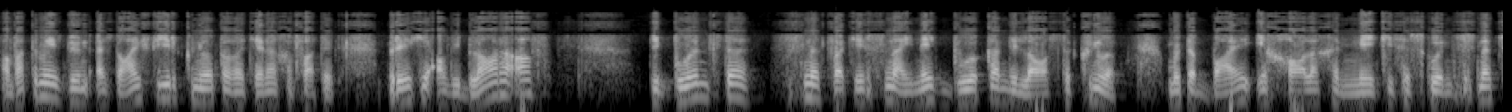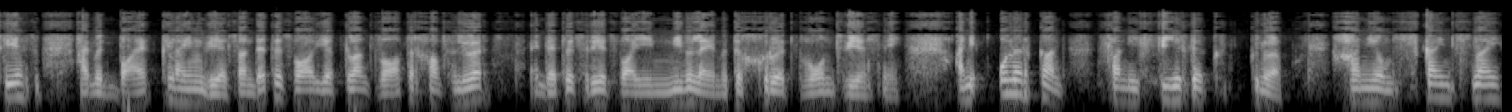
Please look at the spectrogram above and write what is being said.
En wat 'n mens doen is daai 4 knope wat jy nou gevat het, breek jy al die blare af. Die boonste snit wat jy sny net bo kan die laaste knoop moet 'n baie egalige netjiese skoon snit wees. Hy moet baie klein wees want dit is waar jy plant water gaan verloor en dit is reeds waar jy nie wil hê met 'n groot wond wees nie. Aan die onderkant van die vierde knoop gaan jy hom skyn sny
